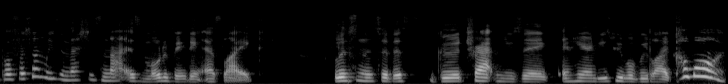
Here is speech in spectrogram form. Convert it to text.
but for some reason that's just not as motivating as like listening to this good trap music and hearing these people be like, "Come on,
